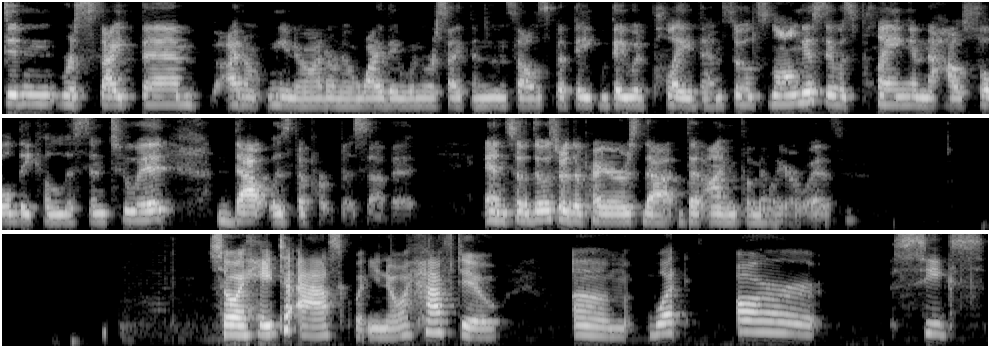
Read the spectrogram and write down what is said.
didn't recite them. I don't, you know, I don't know why they wouldn't recite them themselves, but they they would play them. So as long as it was playing in the household, they could listen to it. That was the purpose of it. And so those are the prayers that that I'm familiar with. So I hate to ask, but you know I have to. Um, what are Sikhs'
